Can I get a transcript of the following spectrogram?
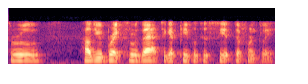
through? How do you break through that to get people to see it differently?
